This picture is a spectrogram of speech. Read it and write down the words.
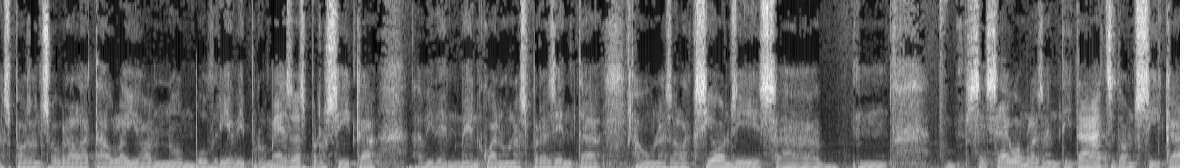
es posen sobre la taula, jo no em voldria dir promeses, però sí que, evidentment, quan un es presenta a unes eleccions i se, mm, s'asseu amb les entitats, doncs sí que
